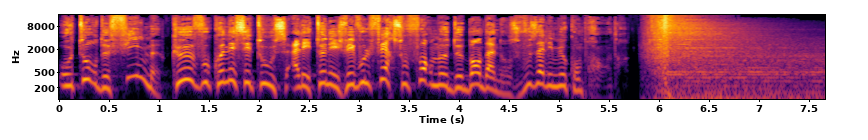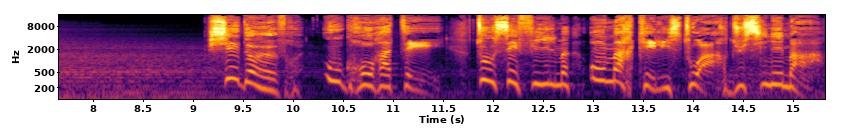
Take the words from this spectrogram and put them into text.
autour de films que vous connaissez tous. Allez, tenez, je vais vous le faire sous forme de bande-annonce, vous allez mieux comprendre. Chef-d'œuvre ou gros raté, tous ces films ont marqué l'histoire du cinéma.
